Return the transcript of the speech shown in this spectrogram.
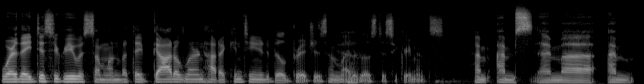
where they disagree with someone, but they've got to learn how to continue to build bridges in light of those disagreements. I'm I'm I'm uh I'm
